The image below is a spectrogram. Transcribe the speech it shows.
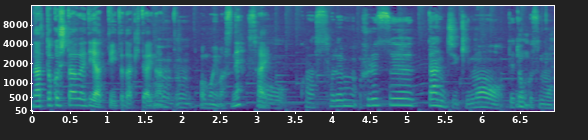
納得した上でやっていただきたいなとうんうん。思いますね。そう、はい、からそれもフルーツ断食もデトックスも、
